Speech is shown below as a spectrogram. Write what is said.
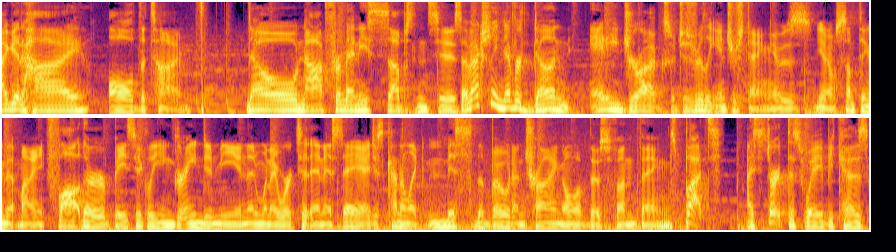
I get high all the time. No, not from any substances. I've actually never done any drugs, which is really interesting. It was, you know, something that my father basically ingrained in me. And then when I worked at NSA, I just kind of like missed the boat on trying all of those fun things. But I start this way because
